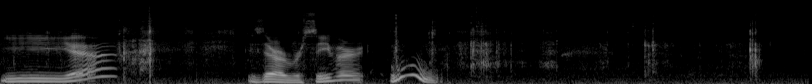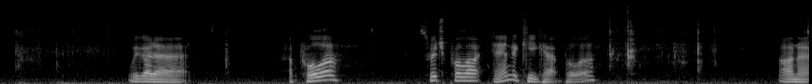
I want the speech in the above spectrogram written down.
yeah. Is there a receiver? Ooh. We got a a puller, switch puller, and a keycap puller. Oh no.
